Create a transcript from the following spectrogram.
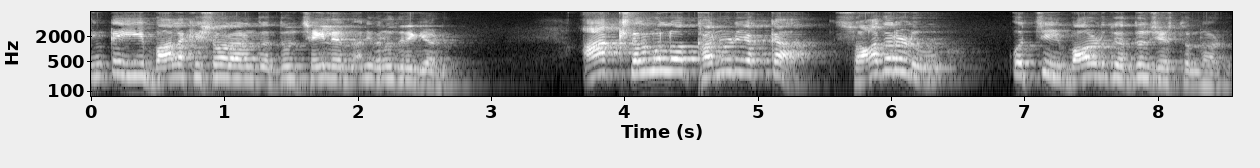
ఇంకా ఈ బాలకిషోరానికి యుద్ధం చేయలేను అని వెనుదిరిగాడు. ఆ క్షణంలో కర్ణుడి యొక్క సోదరుడు వచ్చి బాలుడితో యుద్ధం చేస్తున్నాడు.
